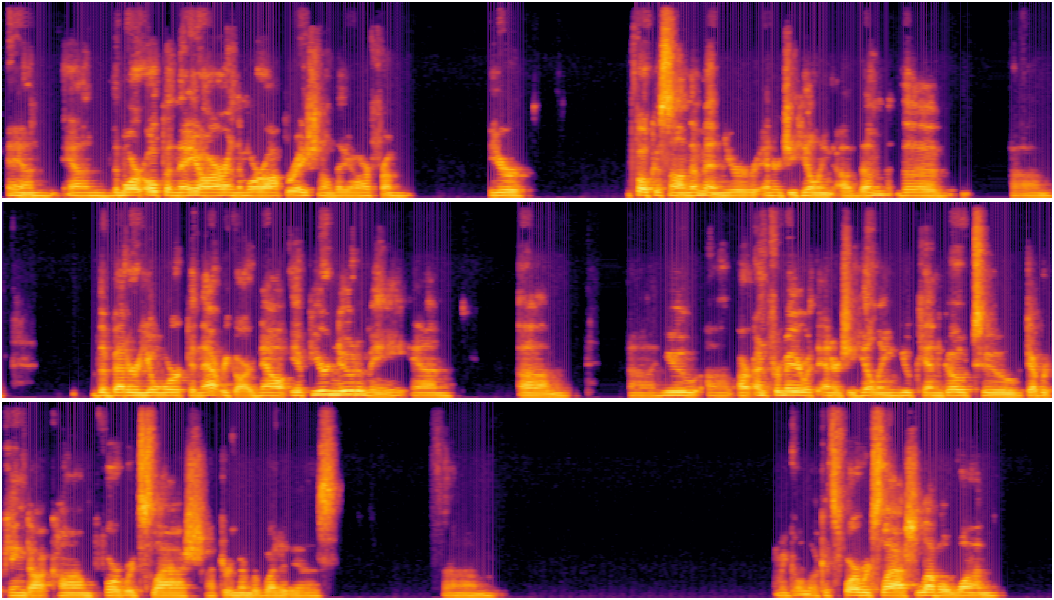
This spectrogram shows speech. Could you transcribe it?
And and the more open they are and the more operational they are from your focus on them and your energy healing of them, the um, the better you'll work in that regard. Now, if you're new to me and um, uh, you uh, are unfamiliar with energy healing, you can go to deborahking.com forward slash, I have to remember what it is. Um, let me go look. It's forward slash level one,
